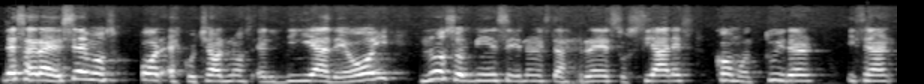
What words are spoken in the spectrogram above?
Les agradecemos por escucharnos el día de hoy. No se olviden seguirnos en nuestras redes sociales como Twitter, Instagram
